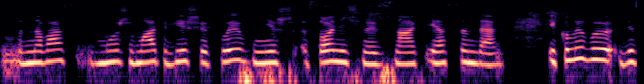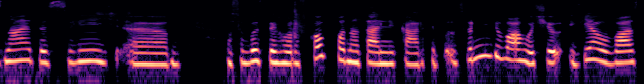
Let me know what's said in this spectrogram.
на вас може мати більший вплив, ніж сонячний знак і асцендент. І коли ви дізнаєтесь свій е, особистий гороскоп по натальній карті, зверніть увагу, чи є у вас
